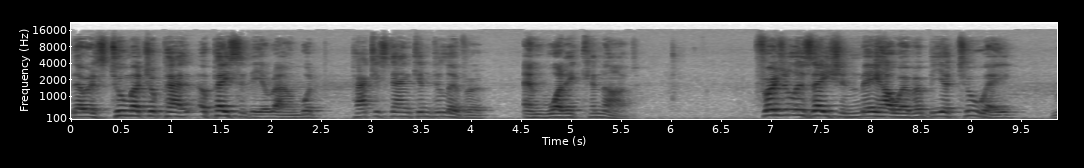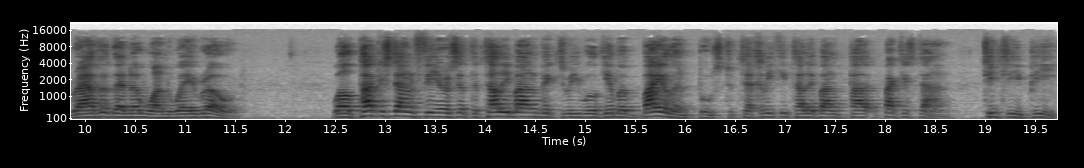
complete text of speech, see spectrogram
There is too much opa- opacity around what Pakistan can deliver and what it cannot. Fertilization may, however, be a two way rather than a one way road. While Pakistan fears that the Taliban victory will give a violent boost to Tehrik-i-Taliban pa- Pakistan, TTP,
